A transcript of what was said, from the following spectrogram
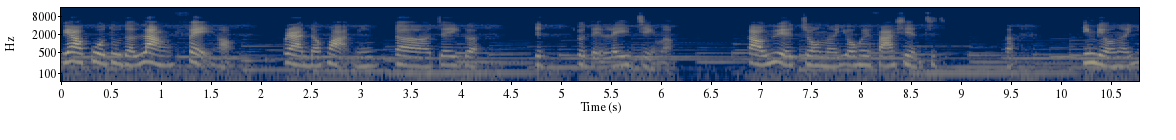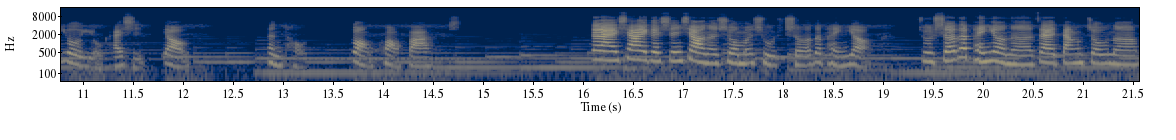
不要过度的浪费哈。不然的话，您的这一个就就得勒紧了。到月中呢，又会发现自己的金流呢又有开始掉碰头状况发生。再来下一个生肖呢，是我们属蛇的朋友。属蛇的朋友呢，在当周呢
